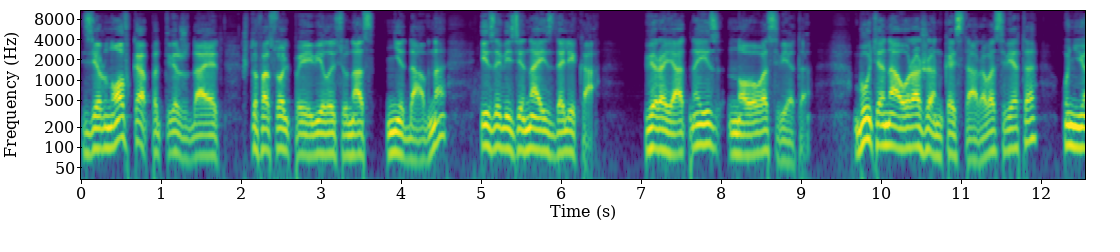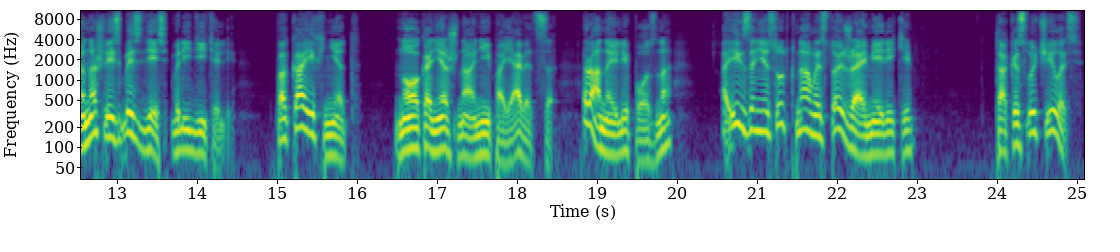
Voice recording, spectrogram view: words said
Зерновка подтверждает, что фасоль появилась у нас недавно и завезена издалека, вероятно, из Нового Света. Будь она уроженкой Старого Света, у нее нашлись бы здесь вредители. Пока их нет, но, конечно, они появятся, рано или поздно, а их занесут к нам из той же Америки. Так и случилось.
